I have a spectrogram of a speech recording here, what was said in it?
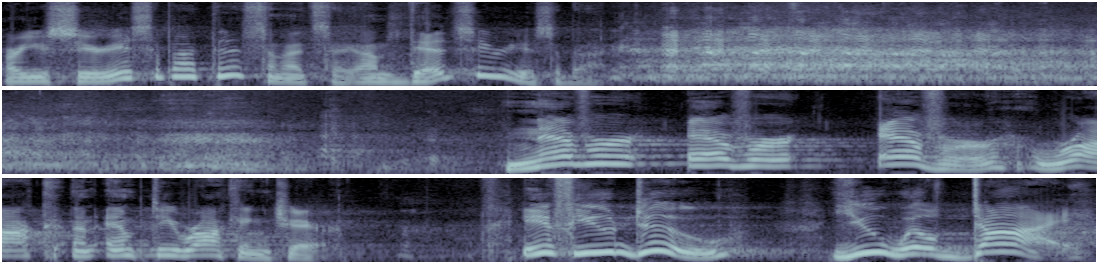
Are you serious about this? And I'd say, I'm dead serious about it. Never, ever, ever rock an empty rocking chair. If you do, you will die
